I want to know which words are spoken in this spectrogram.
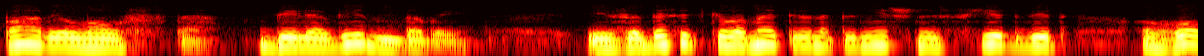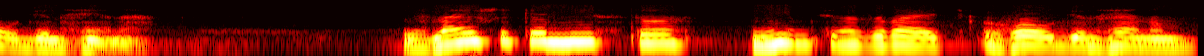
Павілоста біля Віндави і за 10 кілометрів на північний схід від Голдінгена. Знаєш, яке місто німці називають Голдінгеном?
